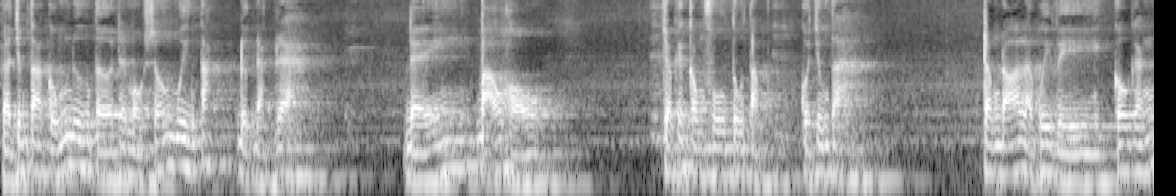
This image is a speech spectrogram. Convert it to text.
Và chúng ta cũng nương tựa trên một số nguyên tắc được đặt ra để bảo hộ cho cái công phu tu tập của chúng ta. Trong đó là quý vị cố gắng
